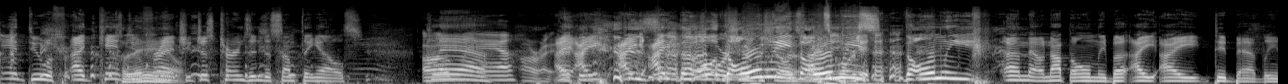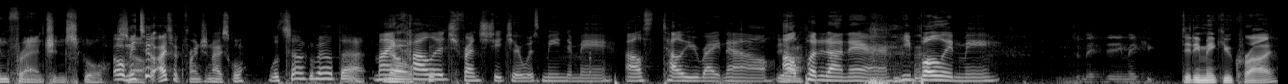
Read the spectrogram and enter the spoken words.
can't do a fr- I can't do Claire. French. It just turns into something else. Um, Claire. Yeah. all right. I, I, think I, I, the, the portion of the only, the only, the only, uh, no, not the only, but I, I did badly in French in school. Oh, me too. I took French in high school. Let's talk about that. My No. college French teacher was mean to me. I'll tell you right now. Yeah. I'll put it on air. He bullied me. Did he make you? Did he make you cry?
